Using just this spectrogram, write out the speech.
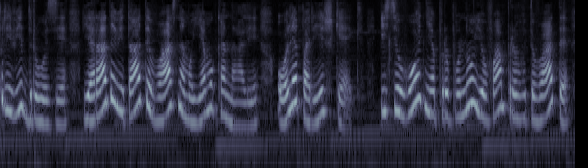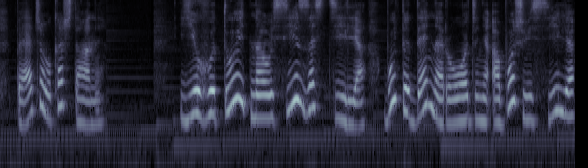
привіт, друзі! Я рада вітати вас на моєму каналі Оля Паріж Кейк. І сьогодні я пропоную вам приготувати печиво каштани. Їх готують на усі застілля, будь то день народження або ж весілля,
